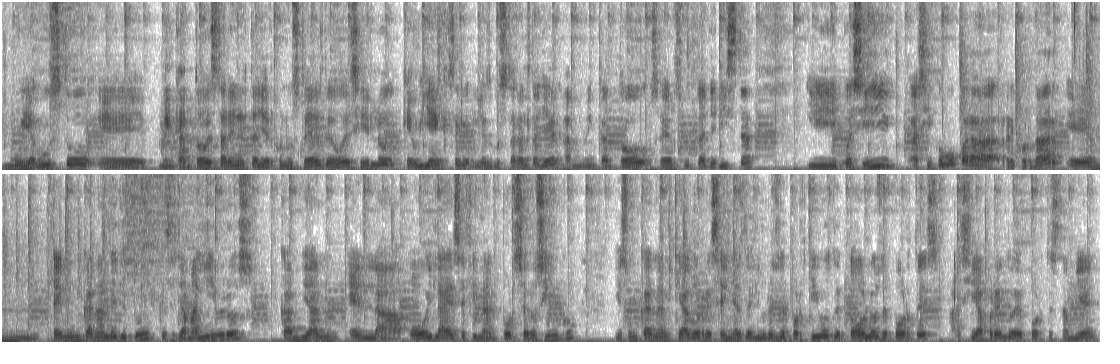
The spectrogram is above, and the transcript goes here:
Muy a gusto. Eh, me encantó estar en el taller con ustedes, debo decirlo. Qué bien que se les gustara el taller. A mí me encantó ser su tallerista. Y pues sí, así como para recordar, eh, tengo un canal de YouTube que se llama Libros. Cambian en la O y la S final por 05 y es un canal que hago reseñas de libros deportivos de todos los deportes, así aprendo deportes también.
